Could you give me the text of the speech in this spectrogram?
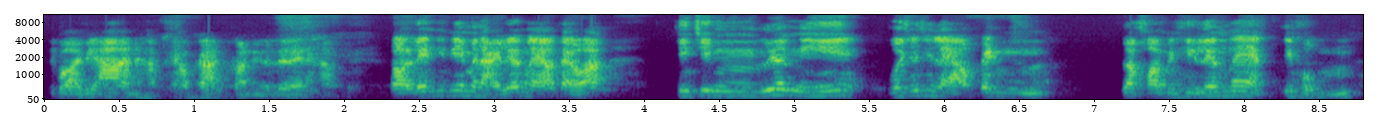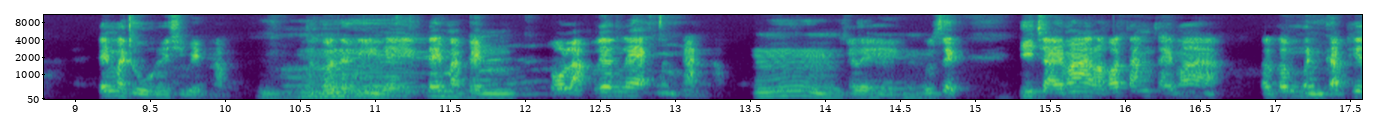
พี่บอยพี่อาร์นะครับให้โอกาสก่อนอื่นเลยนะครับ ก็เล่นที่นี่มาหลายเรื่องแล้ว แต่ว่าจริง ๆ เรื่องนี้เวอร์ชันที่แล้วเป็นละครเป็นทีเรื่องแรกที่ผมได้มาดูในชีวิตครับแล้วก็เรื่องนี้ได้ได้มาเป็นตัวหลักเรื่องแรกเหมือนกันครับอืมก็เลยรู้สึกดีใจมากแล้วก็ตั้งใจมาก แล้วก็เหมือนกับที่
